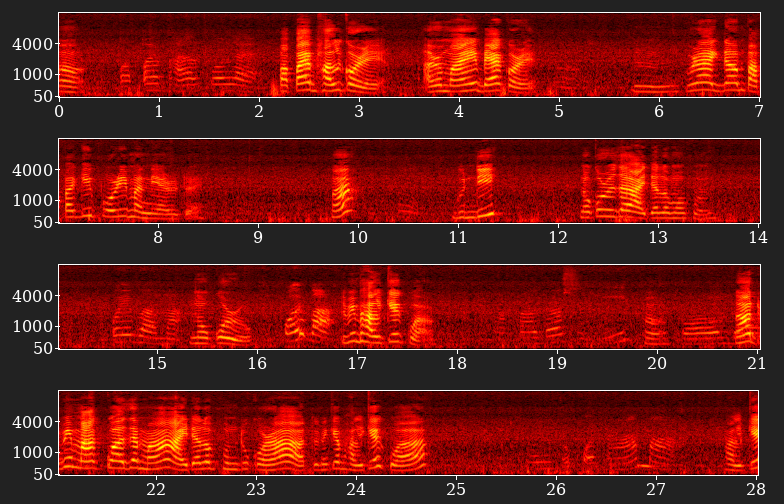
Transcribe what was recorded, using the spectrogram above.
অঁ। পাপাই ভাল কৰে। আৰু মায়ে বেয়া কৰে। পুৰা একদম পাপা কি পৰি মানি আৰু তই। হা? গুন্দি নকৰোঁ যা আইতালৈ মই ফোন। নকৰোঁ। তুমি ভালকে কোৱা। নহয় তুমি মাক কোৱা যে মা আইতালৈ ফোনটো কৰা তেনেকৈ ভালকে কোৱা। ভালকে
